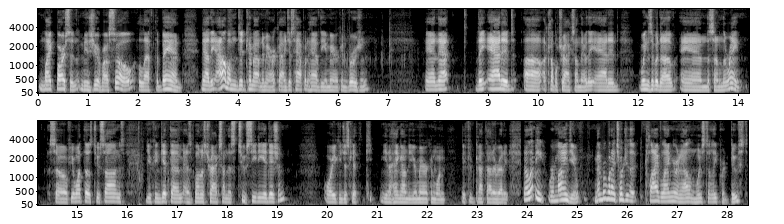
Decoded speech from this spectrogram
Mike Barson, Monsieur Barso, left the band. Now, the album did come out in America. I just happen to have the American version. And that they added uh, a couple tracks on there. They added Wings of a Dove and The Sun and the Rain. So if you want those two songs, you can get them as bonus tracks on this 2 CD edition, or you can just get, you know, hang on to your American one if you've got that already. Now, let me remind you remember when I told you that Clive Langer and Alan Winstanley produced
